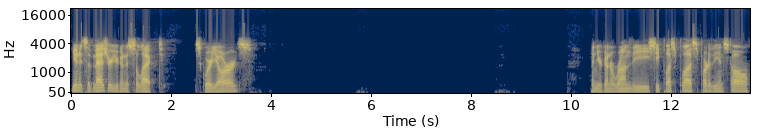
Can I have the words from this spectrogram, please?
Units of measure, you're going to select square yards. And you're going to run the C++ part of the install.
